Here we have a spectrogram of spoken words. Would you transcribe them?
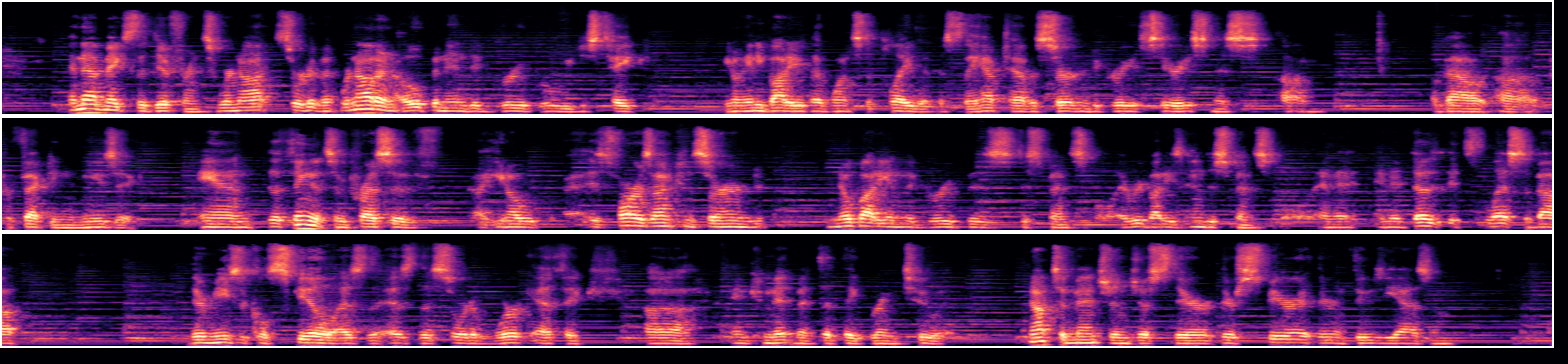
and that makes the difference. We're not sort of a, we're not an open-ended group where we just take you know anybody that wants to play with us. They have to have a certain degree of seriousness um, about uh, perfecting the music. And the thing that's impressive, uh, you know, as far as I'm concerned, nobody in the group is dispensable. Everybody's indispensable, and it and it does. It's less about their musical skill as the as the sort of work ethic uh, and commitment that they bring to it. Not to mention just their their spirit, their enthusiasm.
